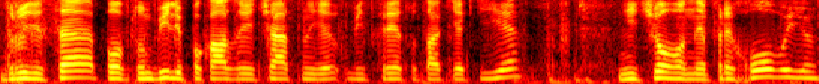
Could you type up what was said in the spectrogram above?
Друзі, все по автомобілі показує чесно, відкрито так, як є. Нічого не приховую.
